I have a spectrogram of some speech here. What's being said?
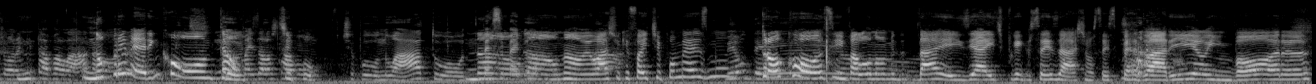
Na hora que tava lá. No hora. primeiro encontro. Não, mas elas estavam. Tipo, tipo, no ato ou não, se pegando? Não, não, eu ah. acho que foi tipo mesmo. Meu Deus. Trocou, assim, falou o nome da ex. E aí, tipo, o que, que vocês acham? Vocês perdoariam ir embora?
